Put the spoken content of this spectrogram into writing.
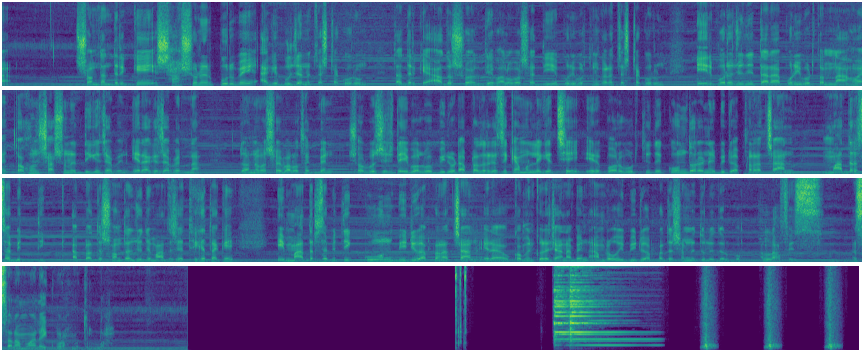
সন্তানদেরকে শাসনের পূর্বে আগে বোঝানোর চেষ্টা করুন, তাদেরকে আদর্শ হক দিয়ে, ভালোবাসা দিয়ে পরিবর্তন করার চেষ্টা করুন। এরপরে যদি তারা পরিবর্তন না হয়, তখন শাসনের দিকে যাবেন, এর আগে যাবেন না। ধন্যবাদ সবাই, ভালো থাকবেন। সর্বশেষ এটাই বলব, ভিডিওটা আপনাদের কাছে কেমন লেগেছে, এর পরবর্তীতে কোন ধরনের ভিডিও আপনারা চান, মাদ্রাসা ভিত্তিক আপনাদের সন্তান যদি মাদ্রাসায় থেকে থাকে, এই মাদ্রাসা ভিত্তিক কোন ভিডিও আপনারা চান, এরা কমেন্ট করে জানাবেন, আমরা ওই ভিডিও আপনাদের সামনে তুলে ধরবো। আল্লাহ হাফিজ। আসসালামু আলাইকুম রহমতুল্লাহ।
